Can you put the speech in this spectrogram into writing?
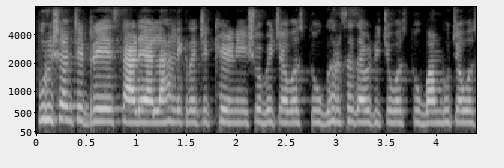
पुरुषांचे ड्रेस साड्या लहान लेकराची खेळणी शोभेच्या वस्तू घर सजावटीची वस्तू बांबूच्या वस्तू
